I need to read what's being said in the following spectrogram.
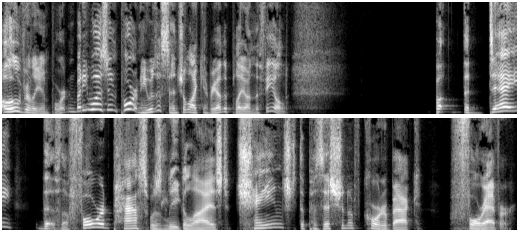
overly important, but he was important. He was essential like every other play on the field. But the day that the forward pass was legalized changed the position of quarterback forever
